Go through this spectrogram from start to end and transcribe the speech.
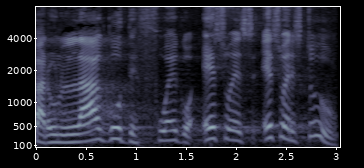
para un lago de fuego. Eso, es, eso eres tú.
